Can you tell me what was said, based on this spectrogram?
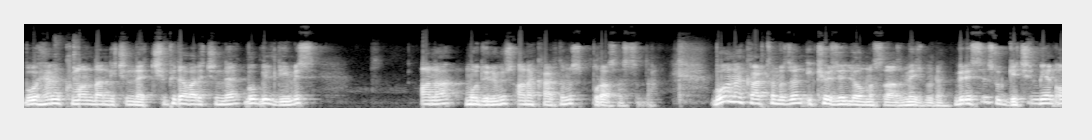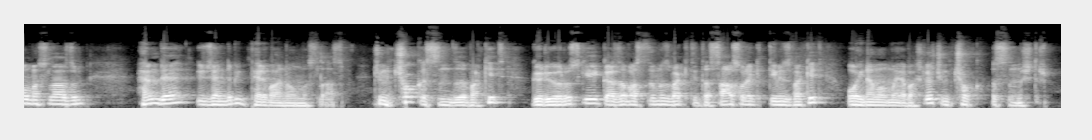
Bu hem kumandanın içinde çipi de var içinde. Bu bildiğimiz ana modülümüz, anakartımız burası aslında. Bu anakartımızın iki özelliği olması lazım mecburen. Birisi su geçirmeyen olması lazım. Hem de üzerinde bir pervane olması lazım. Çünkü çok ısındığı vakit görüyoruz ki gaza bastığımız vakit de sağa sola gittiğimiz vakit oynamamaya başlıyor. Çünkü çok ısınmıştır.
